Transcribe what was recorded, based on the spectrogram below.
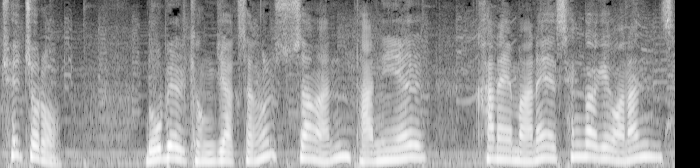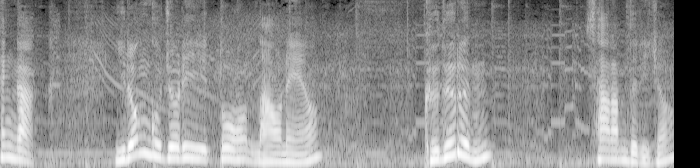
최초로 노벨 경제학상을 수상한 다니엘 카네만의 생각에 관한 생각 이런 구절이 또 나오네요. 그들은 사람들이죠.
